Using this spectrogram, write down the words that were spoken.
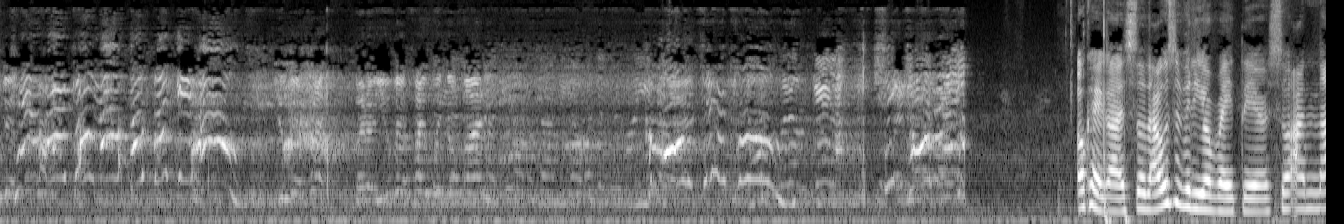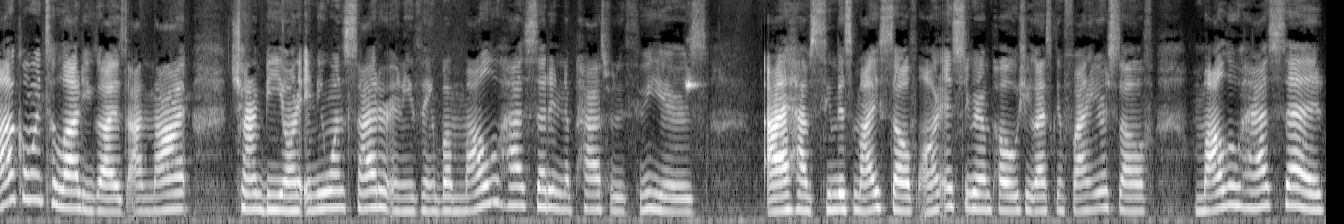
Tell her come out the fucking house. You gonna fight, but you gonna fight with nobody? Come on, Tara. She told her. Okay, guys, so that was the video right there. So I'm not going to lie to you guys. I'm not trying to be on anyone's side or anything, but Malu has said in the past for the three years I have seen this myself on Instagram post. You guys can find it yourself. Malu has said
